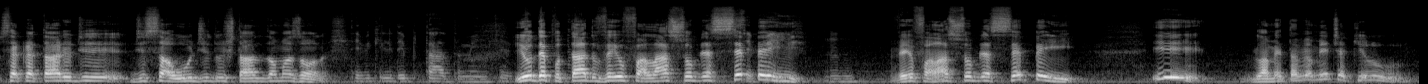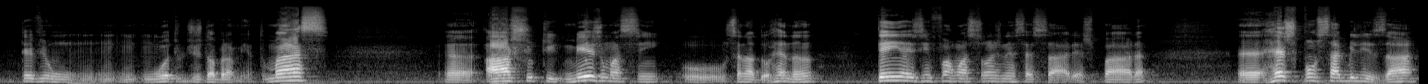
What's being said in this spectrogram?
secretário de, de Saúde do Estado do Amazonas. Teve aquele deputado também. E o deputado veio falar sobre a CPI. CPI. Uhum. Veio falar sobre a CPI. E, lamentavelmente, aquilo teve um, um, um outro desdobramento. Mas, uh, acho que, mesmo assim, o senador Renan tem as informações necessárias para uh, responsabilizar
